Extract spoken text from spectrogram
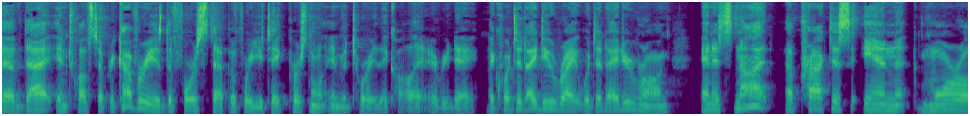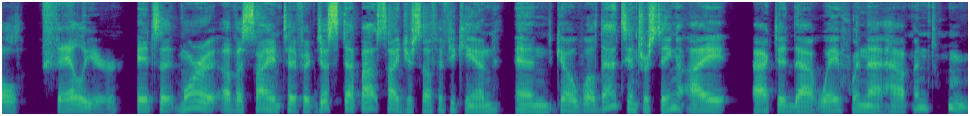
of that in 12 step recovery is the fourth step of where you take personal inventory, they call it every day. Like, what did I do right? What did I do wrong? And it's not a practice in moral failure. It's a, more of a scientific, just step outside yourself if you can and go, well, that's interesting. I acted that way when that happened. Hmm,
